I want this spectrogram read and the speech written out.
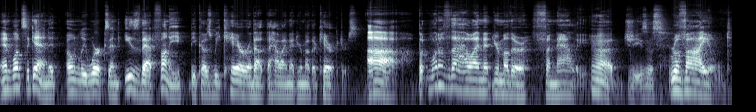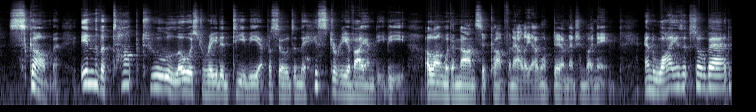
And once again, it only works and is that funny because we care about the How I Met Your Mother characters. Ah, but what of the How I Met Your Mother finale? Ah, Jesus. Reviled. Scum. In the top two lowest rated TV episodes in the history of IMDb, along with a non sitcom finale I won't dare mention by name. And why is it so bad?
